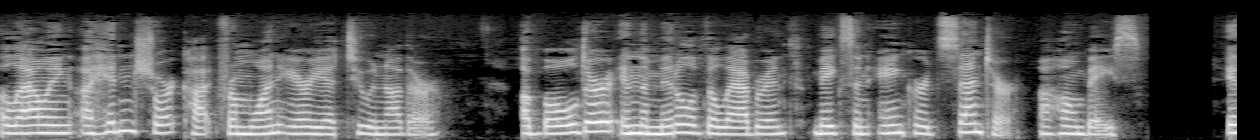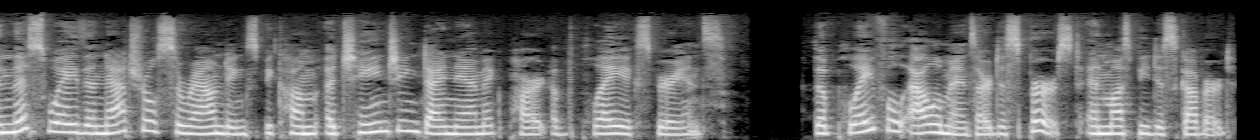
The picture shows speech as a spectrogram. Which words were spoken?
allowing a hidden shortcut from one area to another. A boulder in the middle of the labyrinth makes an anchored center a home base. In this way, the natural surroundings become a changing dynamic part of the play experience. The playful elements are dispersed and must be discovered.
